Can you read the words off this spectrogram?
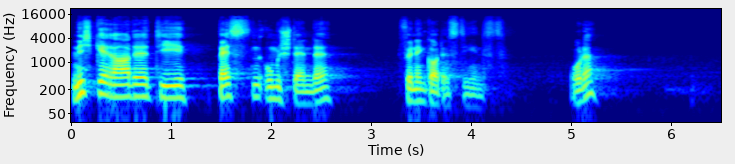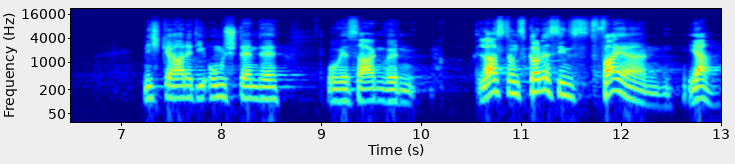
Nicht gerade die besten Umstände für den Gottesdienst, oder? Nicht gerade die Umstände, wo wir sagen würden, lasst uns Gottesdienst feiern. Ja.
